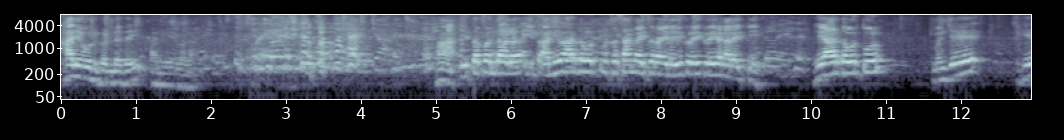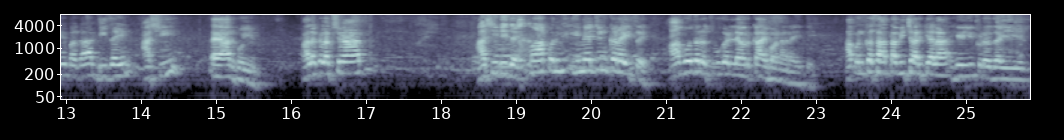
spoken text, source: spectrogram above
खाली उलगडलं जाईल. आणि हे बघा. हा. इथं पण झालं. इथं आणि अर्धवर्तुळचं सांगायचं राहिलं इकडे इकडे येणार आहे ते. हे अर्धवर्तुळ म्हणजे हे बघा डिझाईन अशी तयार होईल. आलं का लक्षात? अशी डिझाईन मग आपण इमॅजिन करायचंय. अगोदरच उघडल्यावर काय होणार आहे ते. आपण कसं आता विचार केला हे इकडं जाईल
